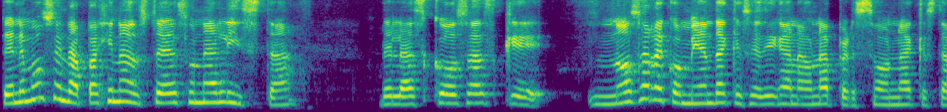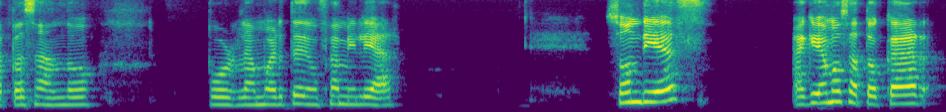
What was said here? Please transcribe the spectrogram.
Tenemos en la página de ustedes una lista de las cosas que no se recomienda que se digan a una persona que está pasando por la muerte de un familiar. Son 10 Aquí vamos a tocar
